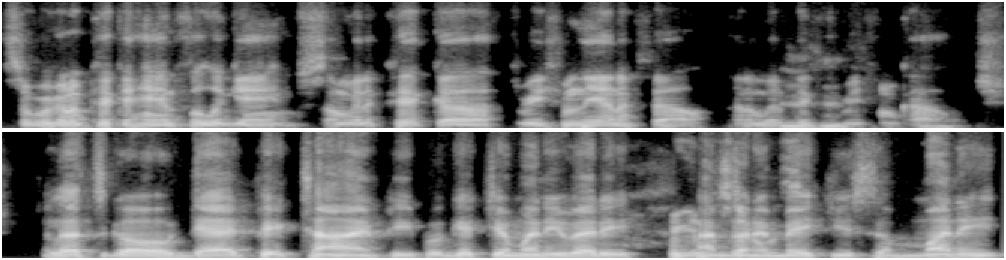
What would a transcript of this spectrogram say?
So we're gonna pick a handful of games. I'm gonna pick uh, three from the NFL, and I'm gonna mm-hmm. pick three from college. Let's go, Dad. Pick time, people. Get your money ready. I'm gonna make you some money.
